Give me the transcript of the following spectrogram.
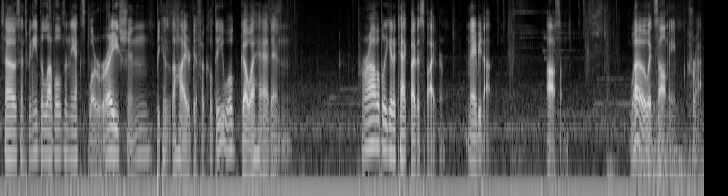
So, since we need the levels in the exploration because of the higher difficulty, we'll go ahead and probably get attacked by the spider. Maybe not. Awesome. Whoa, it saw me. Crap.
